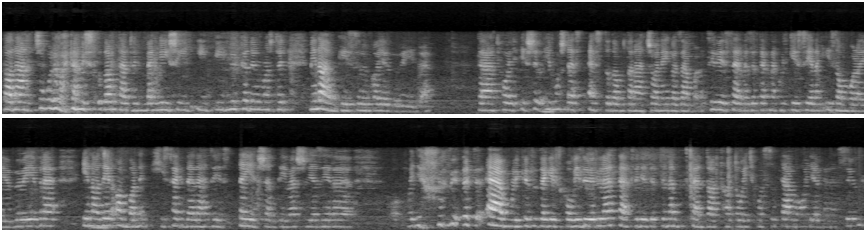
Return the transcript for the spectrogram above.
tanácsul, vagy nem is tudom, tehát hogy meg mi is így, így, így működünk most, hogy mi nagyon készülünk a jövő évre. Tehát, hogy, és én most ezt, ezt tudom tanácsolni igazából a civil szervezeteknek, hogy készüljenek izomból a jövő évre. Én azért abban hiszek, de lehet, hogy ez teljesen téves, hogy azért hogy azért egyszer elmúlik ez az egész Covid őrület, tehát hogy ez egyszer nem fenntartható így hosszú távon, hogy ebben leszünk.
